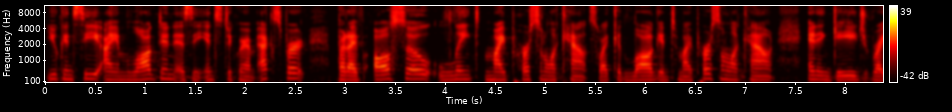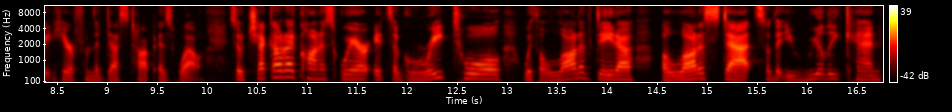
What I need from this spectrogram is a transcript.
you can see I am logged in as the Instagram expert, but I've also linked my personal account so I could log into my personal account and engage right here from the desktop as well. So check out Iconosquare. It's a great tool with a lot of data, a lot of stats so that you really can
